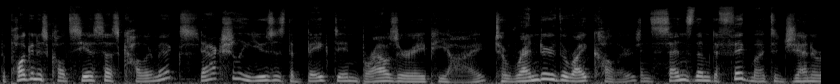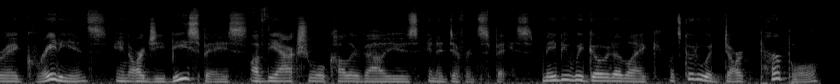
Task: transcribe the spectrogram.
The plugin is called CSS Color Mix. It actually uses the baked in browser API to render the right colors and sends them to Figma to generate gradients in RGB space of the actual color values in a different space. Maybe we go go to like, let's go to a dark purple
